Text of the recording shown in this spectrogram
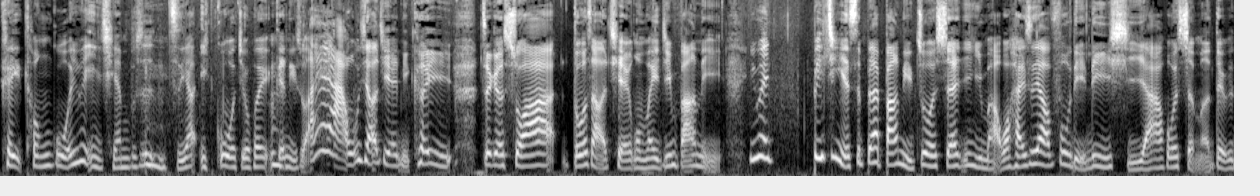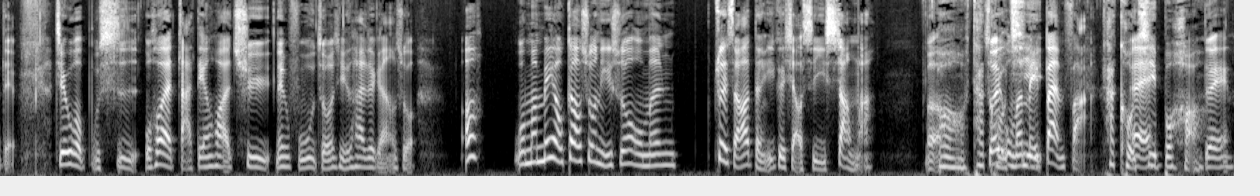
可以通过，因为以前不是只要一过就会跟你说：“嗯、哎呀，吴小姐，你可以这个刷多少钱？我们已经帮你，因为毕竟也是在帮你做生意嘛，我还是要付你利息啊，或什么，对不对？”结果不是，我后来打电话去那个服务中心，他就跟他说：“哦，我们没有告诉你说，我们最少要等一个小时以上嘛。”哦，他所以我们没办法，他口气不好，欸、对，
